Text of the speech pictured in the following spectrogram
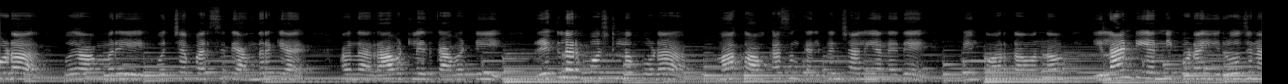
కూడా మరి వచ్చే పరిస్థితి అందరికీ రావట్లేదు కాబట్టి రెగ్యులర్ పోస్టుల్లో కూడా మాకు అవకాశం కల్పించాలి అనేది మేము కోరుతా ఉన్నాం. ఇలాంటివన్నీ కూడా ఈ రోజున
